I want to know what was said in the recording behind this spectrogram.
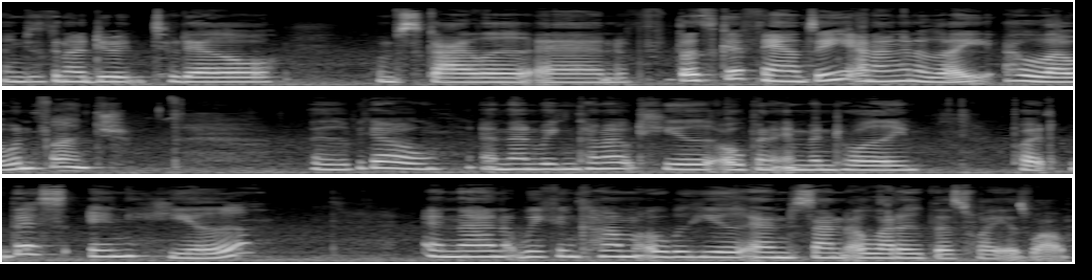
I'm just gonna do it today from Skylar and let's get fancy and I'm gonna write hello in French. There we go. And then we can come out here, open inventory, put this in here and then we can come over here and send a letter this way as well.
